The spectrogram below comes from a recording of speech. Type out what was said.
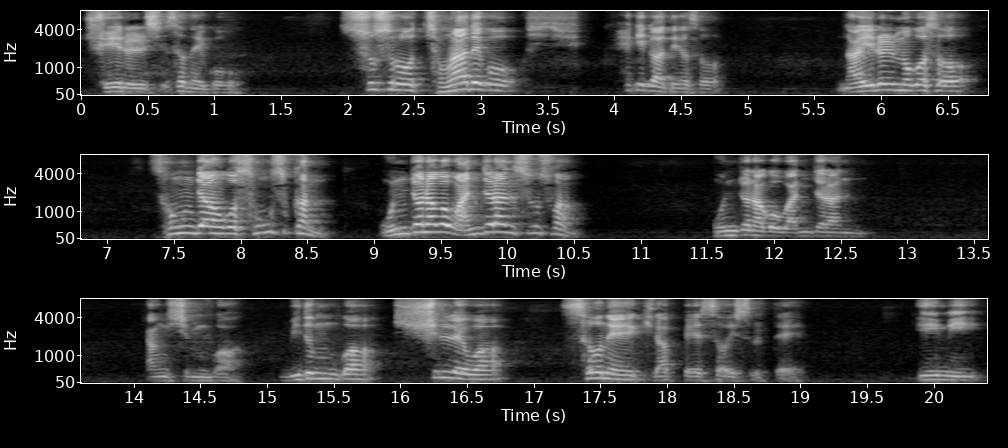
죄를 씻어내고 스스로 정화되고 회개가 되어서 나이를 먹어서 성장하고 성숙한 온전하고 완전한 순수함, 온전하고 완전한 양심과 믿음과 신뢰와 선의 길 앞에 서 있을 때 이미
